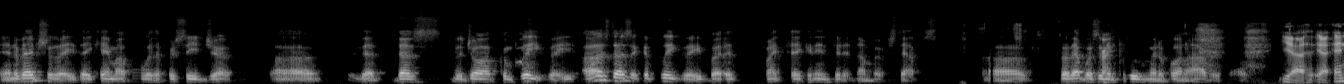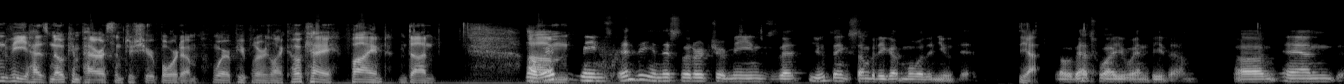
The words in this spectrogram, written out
And eventually they came up with a procedure uh, that does the job completely. Ours does it completely, but it might take an infinite number of steps. Uh, So that was an Right. improvement upon our results. Yeah, yeah. Envy has no comparison to sheer boredom, where people are like, okay, fine, I'm done. No, Um, envy means, envy in this literature means that you think somebody got more than you did. Yeah. So that's why you envy them. Um, and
